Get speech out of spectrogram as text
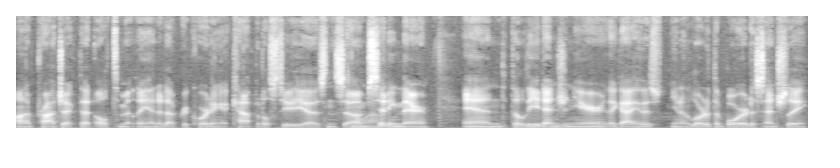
on a project that ultimately ended up recording at Capitol Studios. And so I'm wow. sitting there, and the lead engineer, the guy who's you know lord of the board essentially,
